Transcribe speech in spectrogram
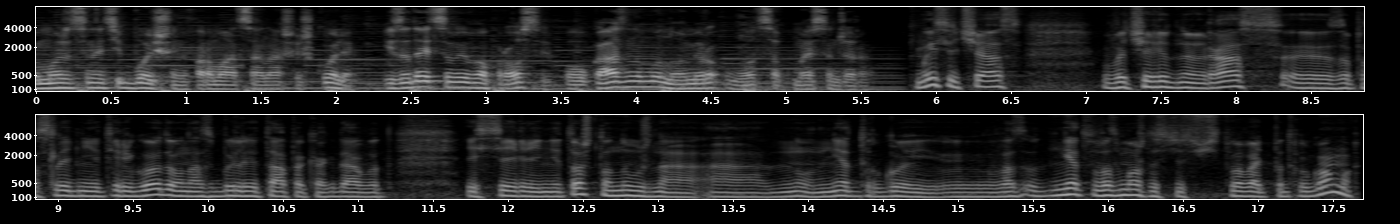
вы можете найти больше информации о нашей школе и задать свои вопросы по указанному номеру WhatsApp мессенджера. Мы сейчас в очередной раз э, за последние три года у нас были этапы, когда вот из серии не то, что нужно, а ну, нет другой, э, воз- нет возможности существовать по-другому.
